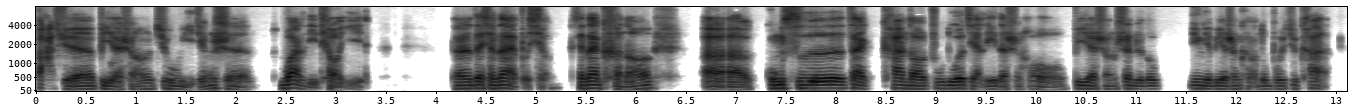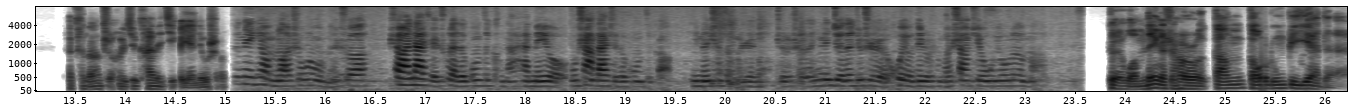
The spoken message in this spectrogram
大学毕业生就已经是万里挑一，但是在现在不行。现在可能，呃，公司在看到诸多简历的时候，毕业生甚至都应届毕业生可能都不会去看，他可能只会去看那几个研究生。就那天我们老师问我们说，上完大学出来的工资可能还没有不上大学的工资高，你们是怎么认这个事的？你们觉得就是会有那种什么上学无忧论吗？对我们那个时候刚高中毕业的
